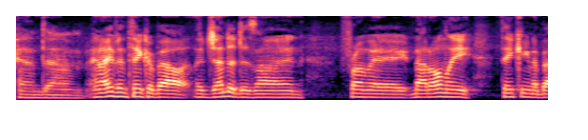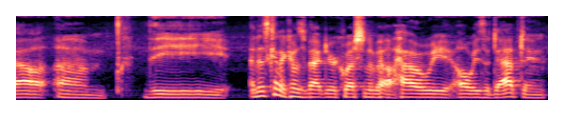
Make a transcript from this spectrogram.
and um, and I even think about agenda design from a not only thinking about um, the and this kind of comes back to your question about how are we always adapting.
